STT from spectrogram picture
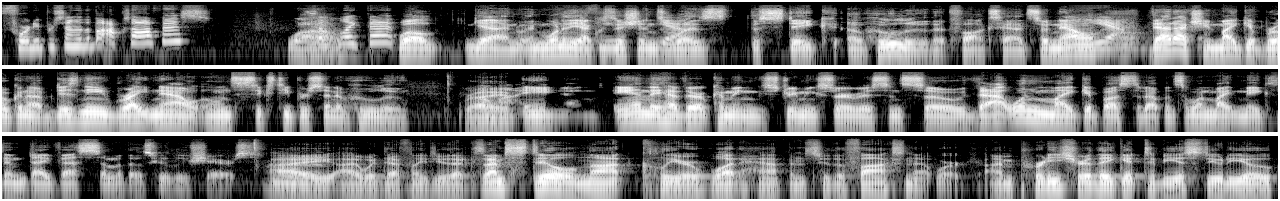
40% of the box office. Wow. Something like that. Well, yeah, and, and one of the acquisitions you, yeah. was the stake of Hulu that Fox had. So now yeah. that actually might get broken up. Disney right now owns 60% of Hulu. Right. Um, and and they have their upcoming streaming service, and so that one might get busted up, and someone might make them divest some of those Hulu shares. I I would definitely do that because I'm still not clear what happens to the Fox network. I'm pretty sure they get to be a studio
